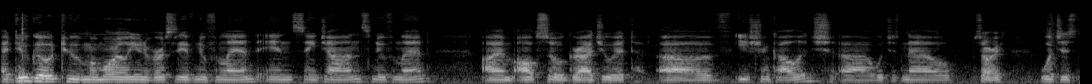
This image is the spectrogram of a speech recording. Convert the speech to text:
I do go to Memorial University of Newfoundland in St. John's, Newfoundland. I'm also a graduate of Eastern College, uh, which is now, sorry, which is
